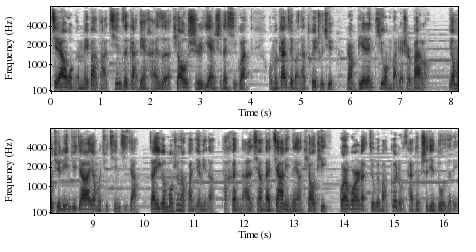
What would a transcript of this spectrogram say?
既然我们没办法亲自改变孩子挑食厌食的习惯，我们干脆把他推出去，让别人替我们把这事儿办了。要么去邻居家，要么去亲戚家，在一个陌生的环境里呢，他很难像在家里那样挑剔，乖乖的就会把各种菜都吃进肚子里。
